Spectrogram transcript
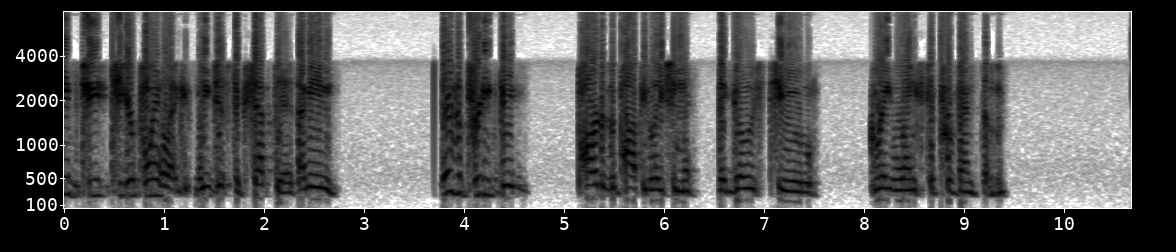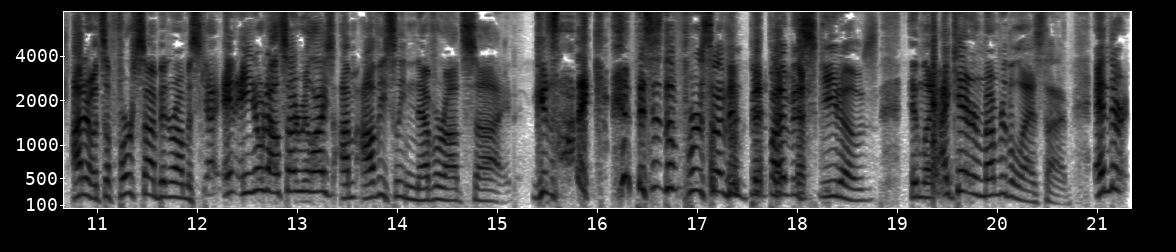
Abe, to, to your point, like we just accept it. I mean, there's a pretty big part of the population that, that goes to great lengths to prevent them. I don't know. It's the first time I've been around mosquitoes. And, and you know what else I realized? I'm obviously never outside. Because, like, this is the first time I've been bit by mosquitoes. And, like, I can't remember the last time. And they're,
